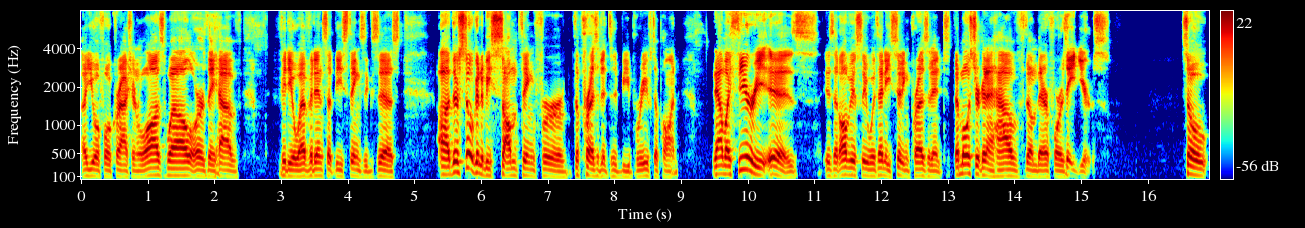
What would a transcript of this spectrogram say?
a UFO crash in Roswell, or they have video evidence that these things exist, uh, there's still going to be something for the president to be briefed upon. Now, my theory is is that obviously with any sitting president, the most you're going to have them there for is eight years. So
